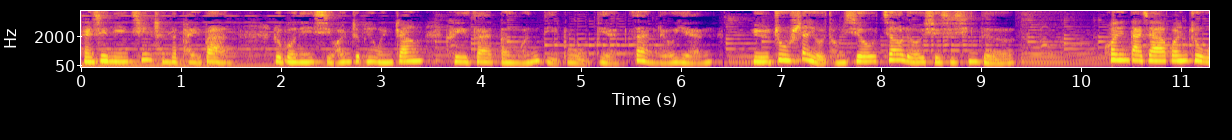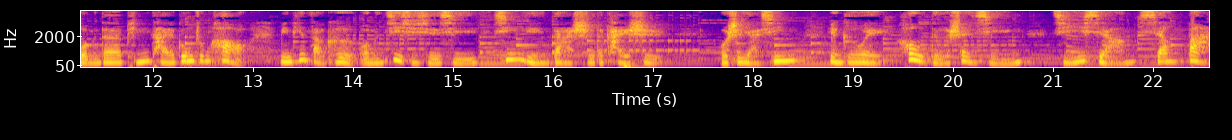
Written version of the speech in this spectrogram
感谢您清晨的陪伴。如果您喜欢这篇文章，可以在本文底部点赞留言，与众善友同修交流学习心得。欢迎大家关注我们的平台公众号。明天早课我们继续学习星云大师的开示。我是雅欣，愿各位厚德善行，吉祥相伴。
